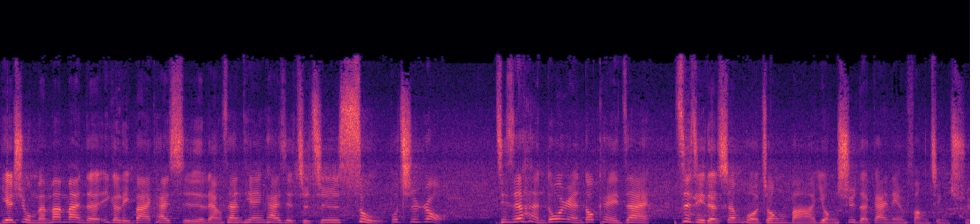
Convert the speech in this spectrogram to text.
也许我们慢慢的一个礼拜开始两三天开始只吃素不吃肉，其实很多人都可以在自己的生活中把永续的概念放进去。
